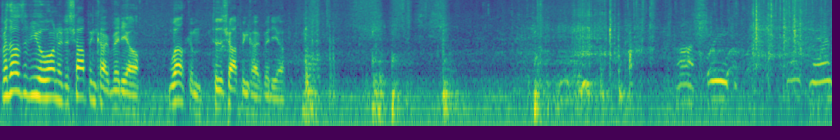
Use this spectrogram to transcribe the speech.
For those of you who wanted a shopping cart video, welcome to the shopping cart video. Oh, sweet. Thanks, man.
